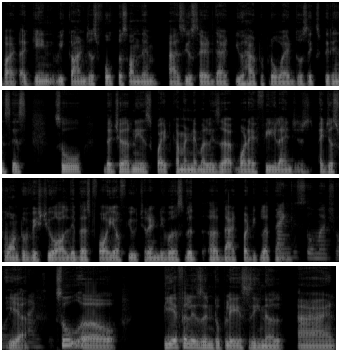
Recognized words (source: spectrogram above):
but again we can't just focus on them. As you said that you have to provide those experiences. So the journey is quite commendable is uh, what i feel. And just, i just want to wish you all the best for your future endeavors with uh, that particular thing. Thank you so much, yeah. Thank you. so uh, tfl is into place zinal and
